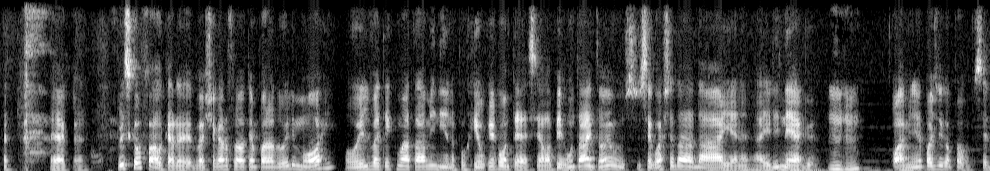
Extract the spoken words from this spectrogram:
é, cara. Por isso que eu falo, cara, vai chegar no final da temporada ou ele morre ou ele vai ter que matar a menina. Porque o que acontece? Ela pergunta, ah, então você gosta da, da Aya, né? Aí ele nega. Uhum. Pô, a menina pode ligar, pô, se,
